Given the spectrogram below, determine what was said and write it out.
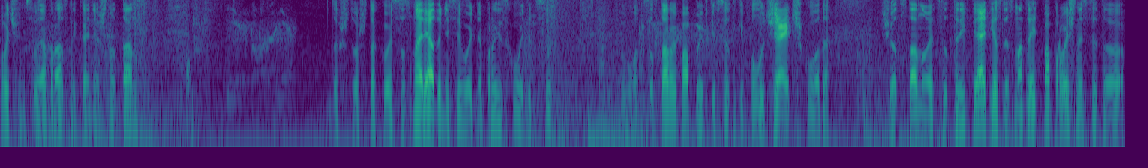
Очень своеобразный, конечно, танк. Да что ж такое со снарядами сегодня происходит? Все... Вот, со второй попытки все-таки получает Шкода. Счет становится 3-5. Если смотреть по прочности, то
